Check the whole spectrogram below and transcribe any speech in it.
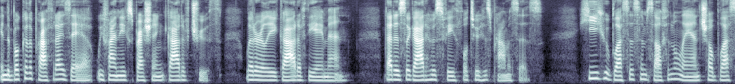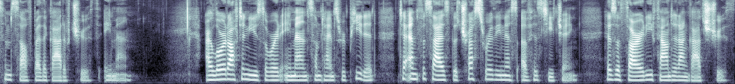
In the book of the prophet Isaiah, we find the expression God of truth, literally, God of the Amen. That is the God who is faithful to his promises. He who blesses himself in the land shall bless himself by the God of truth. Amen. Our Lord often used the word amen, sometimes repeated, to emphasize the trustworthiness of his teaching, his authority founded on God's truth.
